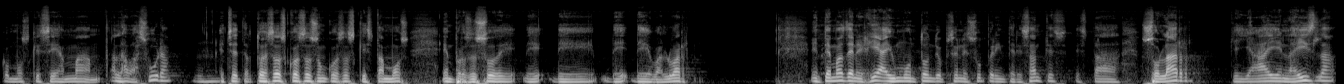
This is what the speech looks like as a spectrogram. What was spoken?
cómo es que se llama, la basura, etcétera. Todas esas cosas son cosas que estamos en proceso de, de evaluar. En temas de energía hay un montón de opciones súper interesantes. Está solar, que ya hay en la isla,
